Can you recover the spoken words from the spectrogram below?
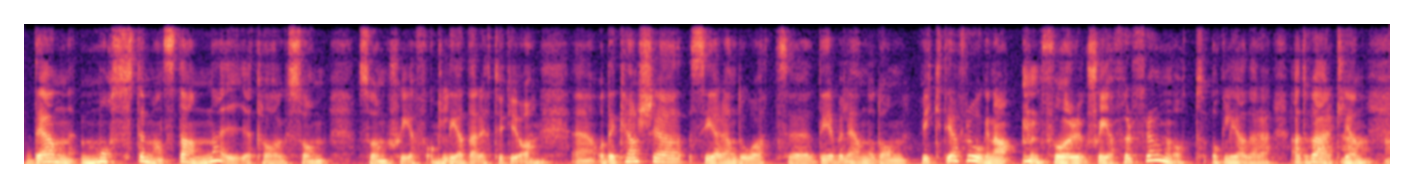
den måste man stanna i ett tag som, som chef och mm. ledare tycker jag. Mm. Och det kanske jag ser ändå att det är väl en av de viktiga frågorna för chefer framåt och ledare. Att verkligen Ja,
